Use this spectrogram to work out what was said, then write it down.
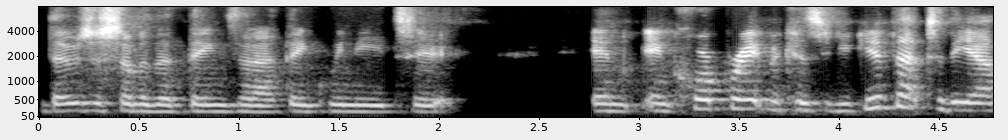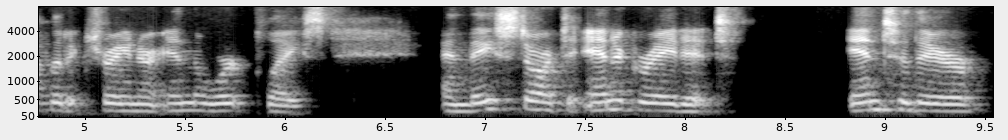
those are some of the things that I think we need to in, incorporate because if you give that to the athletic trainer in the workplace and they start to integrate it into their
